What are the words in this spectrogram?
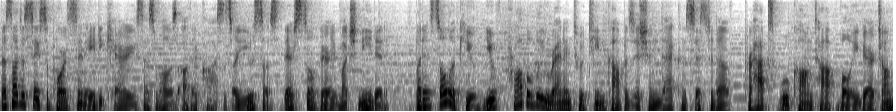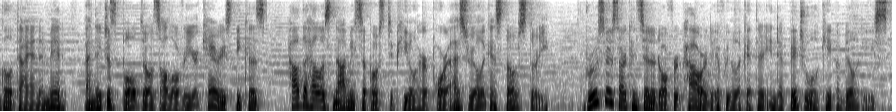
That's not to say supports and AD carries as well as other classes are useless, they're still very much needed. But in solo queue, you've probably ran into a team composition that consisted of perhaps Wukong top, Volibear jungle, Diana mid, and they just bulldoze all over your carries because how the hell is Nami supposed to peel her poor Ezreal against those three? Bruisers are considered overpowered if we look at their individual capabilities.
